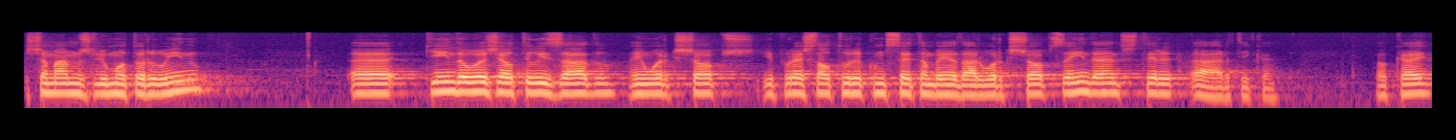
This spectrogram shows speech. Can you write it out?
chamamos-lhe o motor Arduino, uh, que ainda hoje é utilizado em workshops e por esta altura comecei também a dar workshops, ainda antes de ter a Ártica. Ok?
